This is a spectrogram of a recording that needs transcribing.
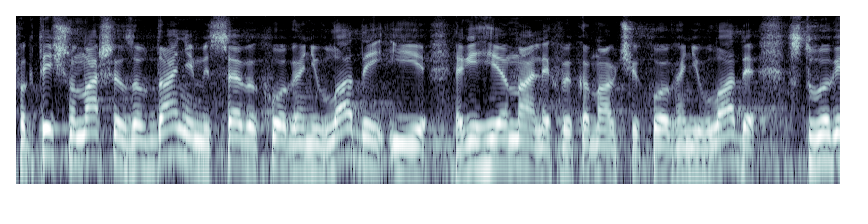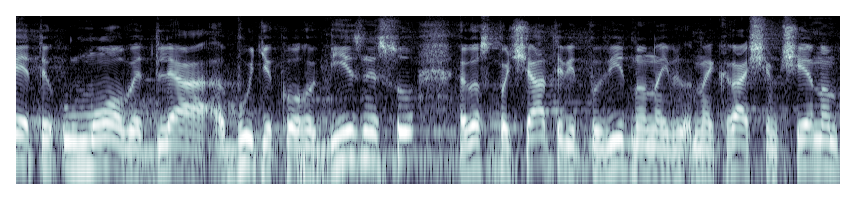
Фактично, наше завдання місцевих органів влади і регіональних виконавчих органів влади створити умови для будь-якого бізнесу розпочати відповідно найкращим чином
